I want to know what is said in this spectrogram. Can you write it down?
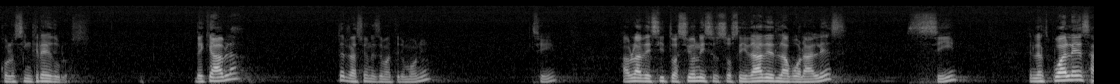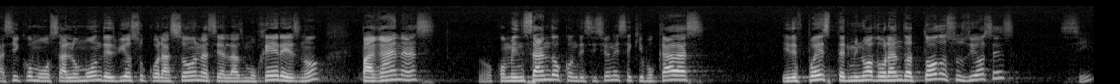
Con los incrédulos. ¿De qué habla? De relaciones de matrimonio. ¿Sí? Habla de situaciones y sociedades laborales. ¿Sí? en las cuales, así como Salomón desvió su corazón hacia las mujeres, ¿no? Paganas, comenzando con decisiones equivocadas y después terminó adorando a todos sus dioses, sí.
